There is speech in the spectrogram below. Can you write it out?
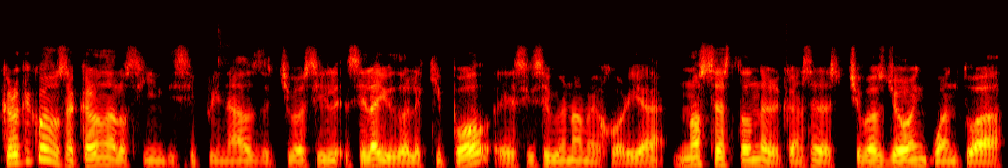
creo que cuando sacaron a los indisciplinados de Chivas sí, sí le ayudó el equipo, eh, sí se vio una mejoría. No sé hasta dónde le alcance las Chivas. Yo en cuanto a,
